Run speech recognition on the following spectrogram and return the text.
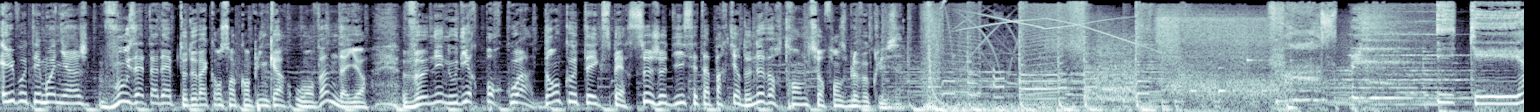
et vos témoignages. Vous êtes adepte de vacances en camping-car ou en van d'ailleurs. Venez nous dire pourquoi. Dans Côté Expert ce jeudi, c'est à partir de 9h30 sur France Bleu Vaucluse. Ikea.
